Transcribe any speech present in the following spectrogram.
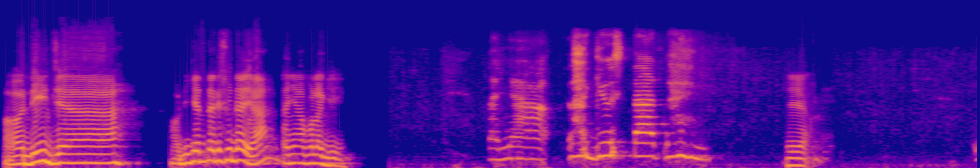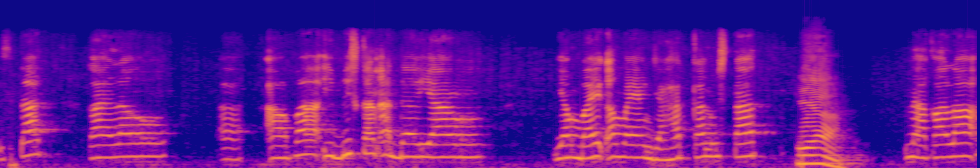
Odija. Odija tadi sudah ya? Tanya apa lagi? Tanya lagi Ustadz. Iya. Ustadz, kalau eh, apa iblis kan ada yang yang baik sama yang jahat kan Ustadz? Iya. Nah kalau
